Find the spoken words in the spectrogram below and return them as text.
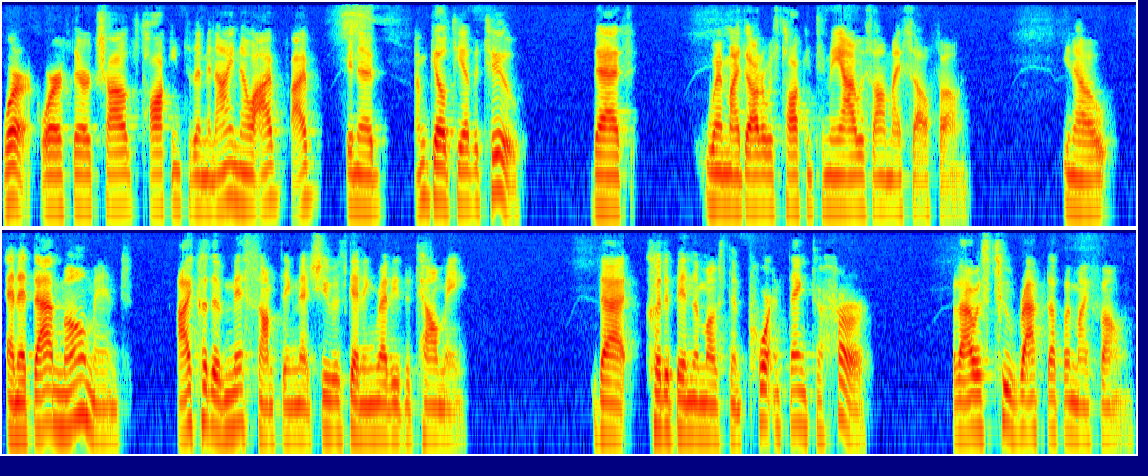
work or if their child's talking to them. And I know I've, I've been a, I'm guilty of it too, that when my daughter was talking to me, I was on my cell phone, you know, and at that moment, I could have missed something that she was getting ready to tell me that could have been the most important thing to her but I was too wrapped up on my phone.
